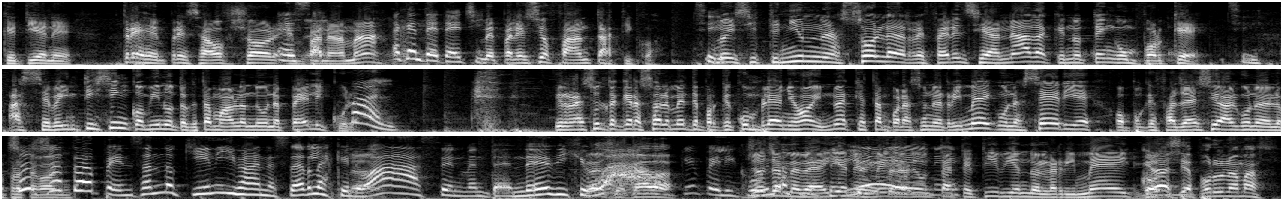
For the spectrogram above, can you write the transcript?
que tiene tres empresas offshore en Exacto. Panamá, La gente de Techi. me pareció fantástico. Sí. No hiciste ni una sola referencia a nada que no tenga un porqué. Sí. Hace 25 minutos que estamos hablando de una película. Mal. Y resulta que era solamente porque cumpleaños hoy. No es que están por hacer una remake, una serie o porque falleció alguno de los Yo ya protagonistas. estaba pensando quién iban a ser las que lo Claro. hacen, ¿me entendés? Dije, Gracias, wow, Java. qué película. Yo ya me veía en el medio de un viene". tatetí viendo la remake. con- Gracias por una más.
